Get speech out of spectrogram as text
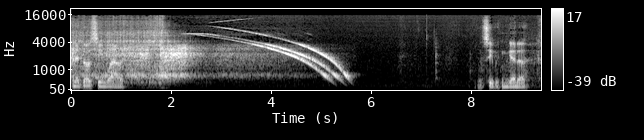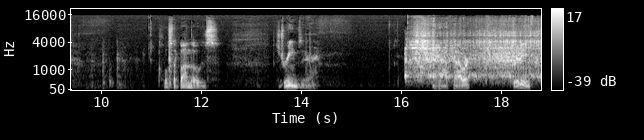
and it does seem loud. Let's see if we can get a close up on those streams there. At half power. Pretty.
